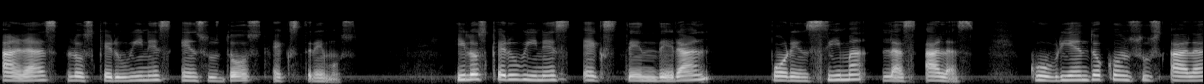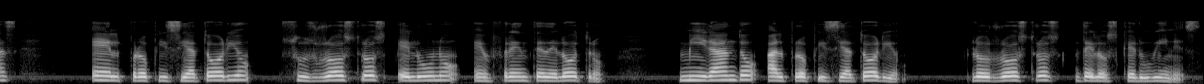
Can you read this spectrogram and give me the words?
harás los querubines en sus dos extremos. Y los querubines extenderán por encima las alas, cubriendo con sus alas el propiciatorio, sus rostros el uno enfrente del otro. mirando al propiciatorio, los rostros de los querubines.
